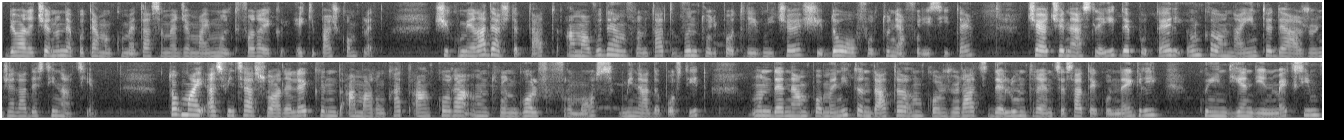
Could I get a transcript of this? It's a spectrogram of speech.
deoarece nu ne puteam încumeta să mergem mai mult fără echipaj complet. Și cum era de așteptat, am avut de înfruntat vânturi potrivnice și două furtuni afurisite, ceea ce ne-a sleit de puteri încă înainte de a ajunge la destinație. Tocmai a sfințea soarele când am aruncat ancora într-un golf frumos, bine adăpostit, unde ne-am pomenit îndată înconjurați de luntre înțesate cu negri, cu indieni din Mexic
